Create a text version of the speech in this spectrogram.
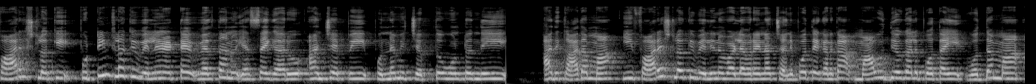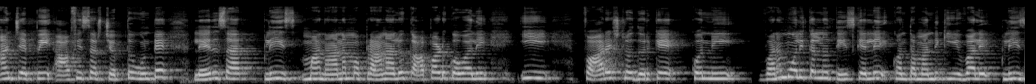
ఫారెస్ట్లోకి పుట్టింట్లోకి వెళ్ళినట్టే వెళ్తాను ఎస్ఐ గారు అని చెప్పి పున్నమి చెప్తూ ఉంటుంది. అది కాదమ్మా ఈ ఫారెస్ట్లోకి వెళ్ళిన వాళ్ళు ఎవరైనా చనిపోతే కనుక మా ఉద్యోగాలు పోతాయి వద్దమ్మా అని చెప్పి ఆఫీసర్ చెప్తూ ఉంటే లేదు సార్ ప్లీజ్ మా నానమ్మ ప్రాణాలు కాపాడుకోవాలి. ఈ ఫారెస్ట్లో దొరికే కొన్ని వనమూలికలను తీసుకెళ్ళి కొంతమందికి ఇవ్వాలి. ప్లీజ్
